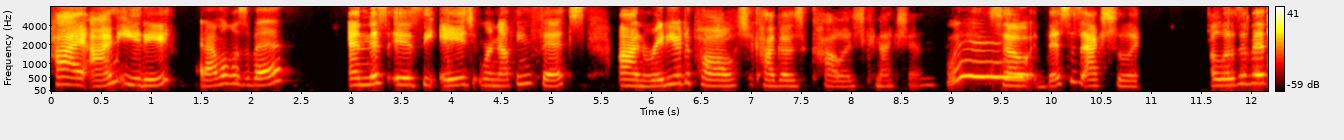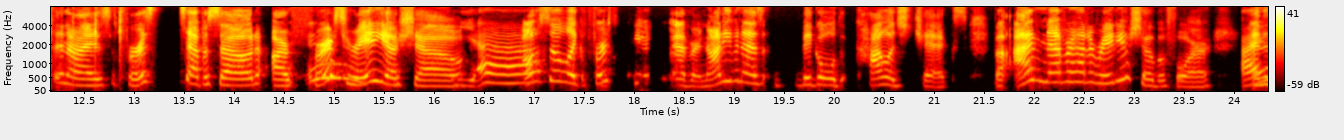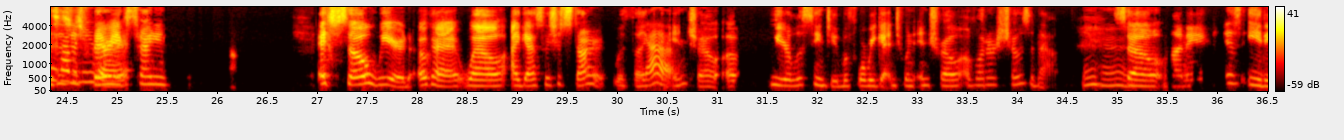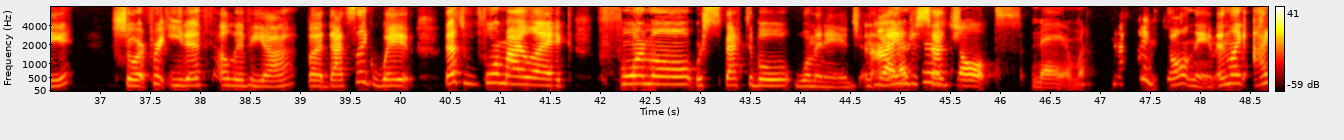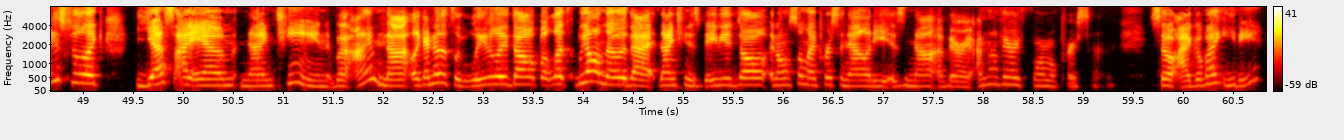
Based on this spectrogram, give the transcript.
Hi, I'm Edie, And I'm Elizabeth. and this is The Age Where Nothing Fits on Radio DePaul, Chicago's College Connection. Woo! So, this is actually Elizabeth and I's first episode, our first Ooh. radio show. yeah. Also, like, first radio show ever, not even as big old college chicks, but I've never had a radio show before. I and this is just very either. exciting. It's so weird. Okay, well, I guess we should start with like Yeah. an intro of who you're listening to before we get into an intro of what our show's about. Mhm. So, my name is Edie, short for Edith Olivia, but that's like way that's for my like formal, respectable woman age. And Yeah, I am just such adult name. That's my adult name. And like I just feel like yes, I am 19, but I'm not like I know that's like legally adult, but let's, we all know that 19 is baby adult, and also my personality is not a very I'm not a very formal person. So I go by Edie.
